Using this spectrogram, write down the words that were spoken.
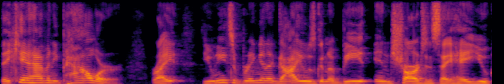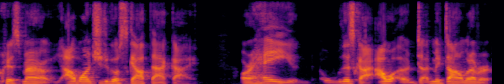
They can't have any power, right? You need to bring in a guy who's going to be in charge and say, "Hey, you, Chris Mara, I want you to go scout that guy," or "Hey, this guy, I want uh, McDonald, whatever.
